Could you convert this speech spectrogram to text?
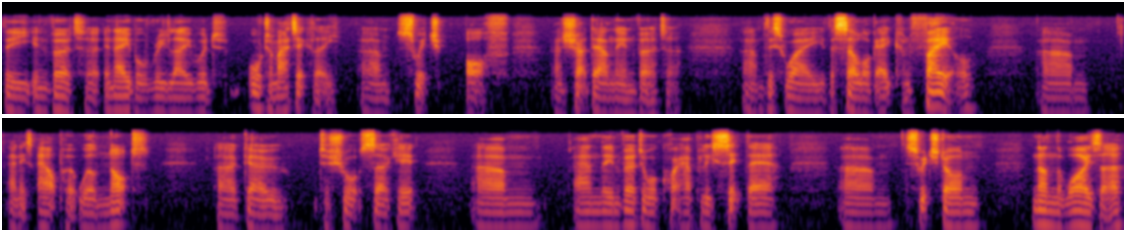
the inverter enable relay would automatically um, switch off and shut down the inverter. Um, this way the CellLog 8 can fail um, and its output will not uh, go to short circuit um, and the inverter will quite happily sit there um, switched on none the wiser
